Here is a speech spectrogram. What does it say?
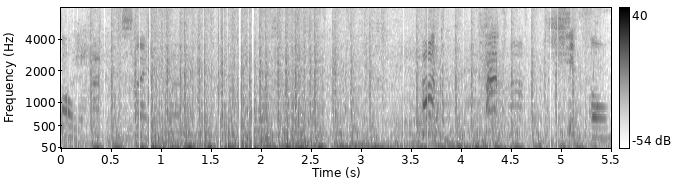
saw one. I could sniper one. I was Ha! Ha! ha. Shit on.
